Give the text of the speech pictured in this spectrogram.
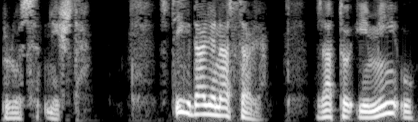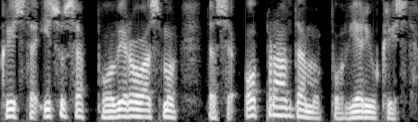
plus ništa. Stih dalje nastavlja. Zato i mi u Krista Isusa povjerova smo da se opravdamo po vjeri u Krista.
